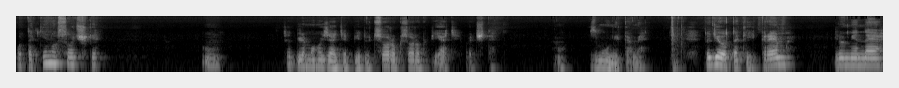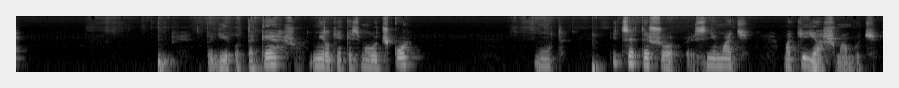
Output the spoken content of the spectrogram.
Отакі носочки. Це для мого зятя підуть 40-45, бачите. З муміками. Тоді отакий крем люміне. Тоді отаке, що мілк якесь молочко. От. І це те, що знімати макіяж, мабуть.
